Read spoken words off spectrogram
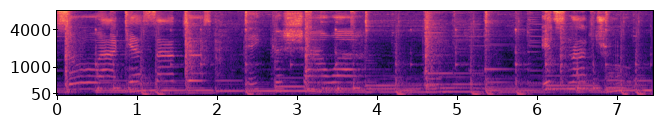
So I guess I It's not true.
